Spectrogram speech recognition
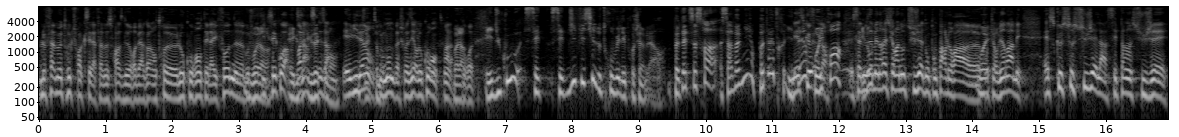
le, fameux truc, je crois que c'est la fameuse phrase de Robert Gall, entre l'eau courante et l'iPhone, vous voilà, c'est quoi Exactement. Et évidemment, tout le monde va choisir l'eau courante. Voilà, Et du coup, c'est difficile de trouver les prochaines. Peut-être ce sera, ça va venir, peut-être. Il faut y croire. Ça nous amènerait sur un autre sujet dont on parlera quand tu reviendras. Mais est-ce que ce sujet-là, c'est pas un sujet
